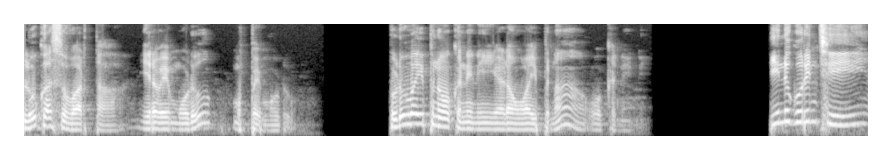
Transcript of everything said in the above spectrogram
లూకాసు వార్త ఇరవై మూడు ముప్పై మూడు కుడివైపున ఒకనిని ఎడం వైపున ఒకనిని. దీని గురించి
